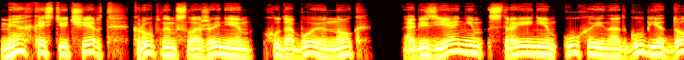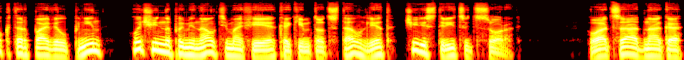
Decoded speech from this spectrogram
Мягкостью черт, крупным сложением, худобою ног, обезьяньим строением уха и надгубья доктор Павел Пнин очень напоминал Тимофея, каким тот стал лет через 30-40. У отца, однако,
